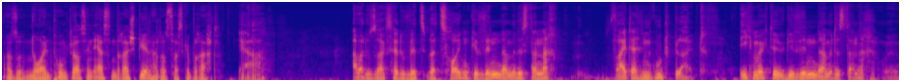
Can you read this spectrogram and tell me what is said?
Also neun Punkte aus den ersten drei Spielen hat uns das gebracht. Ja, aber du sagst ja, du willst überzeugend gewinnen, damit es danach weiterhin gut bleibt. Ich möchte gewinnen, damit es danach äh,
